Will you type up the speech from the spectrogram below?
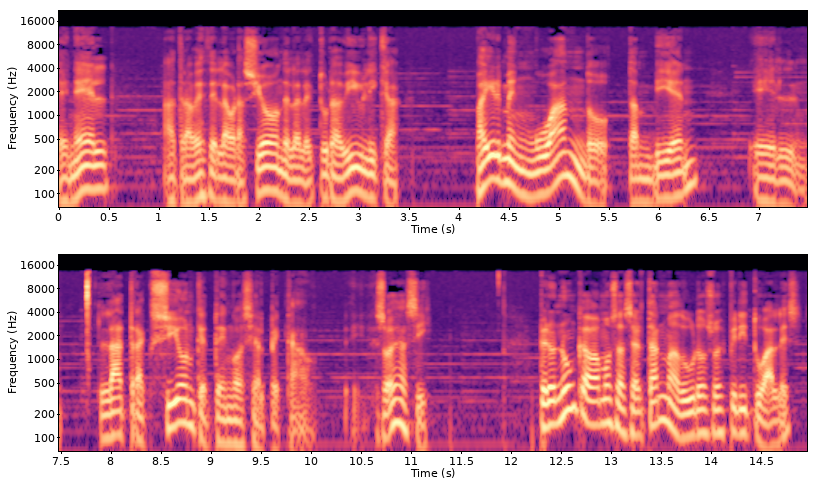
en Él a través de la oración, de la lectura bíblica, va a ir menguando también la atracción que tengo hacia el pecado. Eso es así. Pero nunca vamos a ser tan maduros o espirituales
